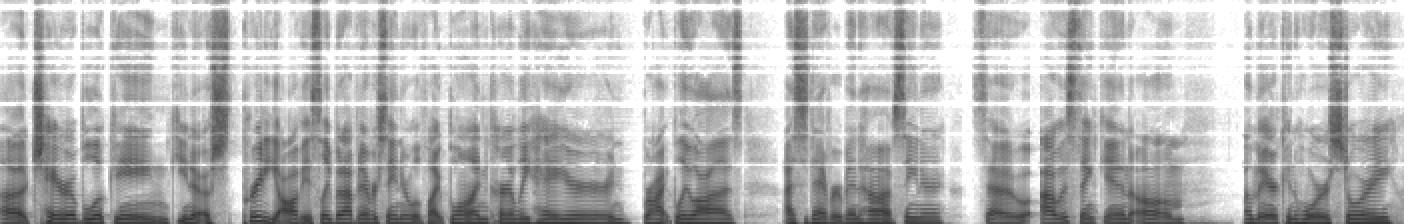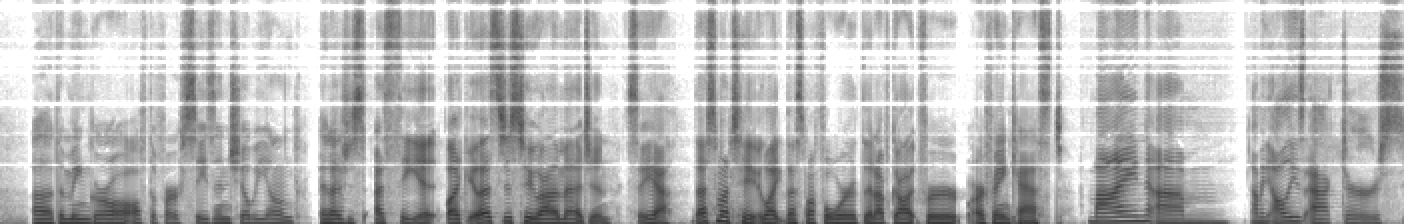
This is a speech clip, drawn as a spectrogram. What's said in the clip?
a cherub looking, you know, she's pretty obviously, but I've never seen her with like blonde curly hair and bright blue eyes. That's never been how I've seen her. So I was thinking, um, American Horror Story, uh, the mean girl off the first season, Shelby Young, and I just I see it like that's just who I imagine. So yeah, that's my two. Like that's my four that I've got for our fan cast. Mine, um, I mean, all these actors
